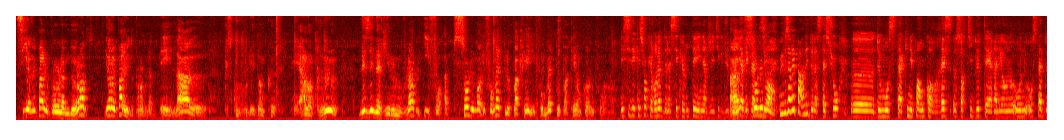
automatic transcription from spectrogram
S'il n'y avait pas le problème de rente, Il n'y aurait pas eu de problème. Et là, euh, qu'est-ce que vous voulez Donc, euh, et alors que les énergies renouvelables, il faut absolument, il faut mettre le paquet, il faut mettre le paquet encore une fois. Et c'est des questions qui relèvent de la sécurité énergétique du pays avec la vision. Mais vous avez parlé de la station euh, de Mosta qui n'est pas encore sortie de terre, elle est au, stade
